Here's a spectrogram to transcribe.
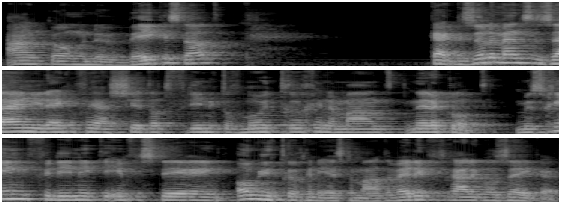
aankomende week is dat. Kijk, er zullen mensen zijn die denken van ja shit, dat verdien ik toch nooit terug in de maand. Nee, dat klopt. Misschien verdien ik de investering ook niet terug in de eerste maand. Dat weet ik waarschijnlijk wel zeker.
